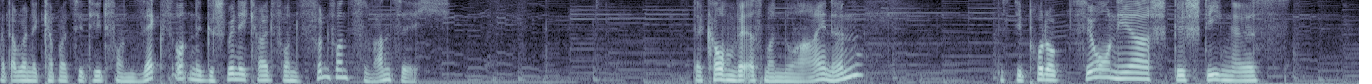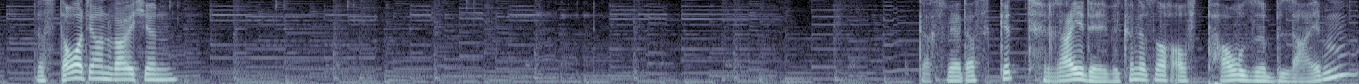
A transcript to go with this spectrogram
hat aber eine Kapazität von 6 und eine Geschwindigkeit von 25. Da kaufen wir erstmal nur einen. Bis die Produktion hier gestiegen ist. Das dauert ja ein Weilchen. Das wäre das Getreide. Wir können jetzt noch auf Pause bleiben,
